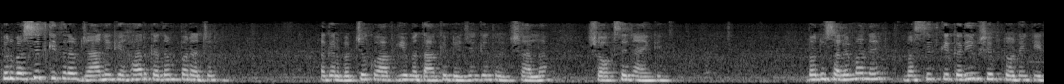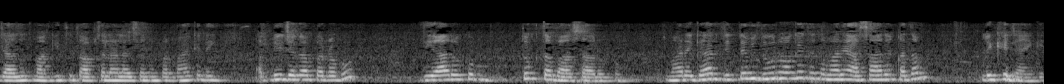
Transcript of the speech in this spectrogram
پھر مسجد کی طرف جانے کے ہر قدم پر اجر۔ اگر بچوں کو آپ یہ بتا کے بھیجیں گے تو انشاءاللہ شوق سے جائیں گے۔ بنو سلمہ نے مسجد کے قریب شفٹ ہونے کی اجازت مانگی تھی تو آپ صلی اللہ علیہ وسلم فرمایا کہ نہیں، اپنی جگہ پر رہو۔ دیار حکم تک تب آسار حکم تمہارے گھر جتنے بھی دور ہوں گے تو تمہارے آسار قدم لکھے جائیں گے۔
